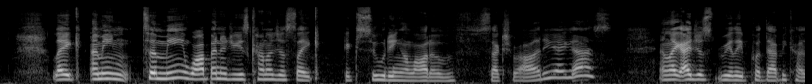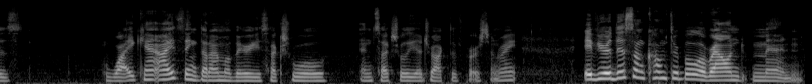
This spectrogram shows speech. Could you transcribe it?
like, I mean, to me, WAP energy is kind of just like exuding a lot of sexuality, I guess. And like I just really put that because why can't I think that I'm a very sexual and sexually attractive person, right? If you're this uncomfortable around men,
